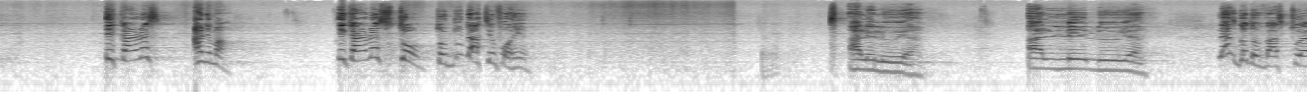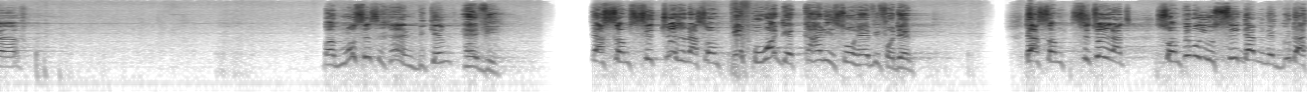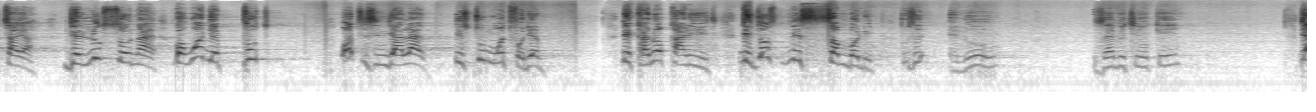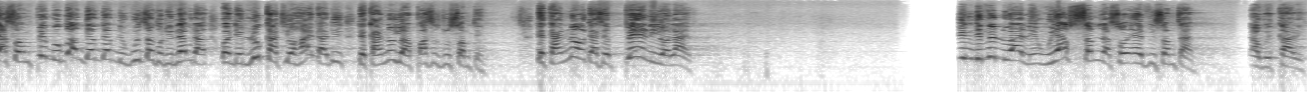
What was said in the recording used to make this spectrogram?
He can raise animal. He can raise stone to do that thing for him. Hallelujah. Hallelujah. Let's go to verse 12. But Moses' hand became heavy. There are some situations that some people, what they carry is so heavy for them. There are some situations that some people you see them in a good attire, they look so nice, but what they put, what is in their life is too much for them. They cannot carry it. They just need somebody to say, Hello, is everything okay? There are some people, God gave them the wisdom to the level that when they look at your height, they can know you are passing through something. They can know there's a pain in your life. Individually, we have something that's so heavy sometimes that we carry.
